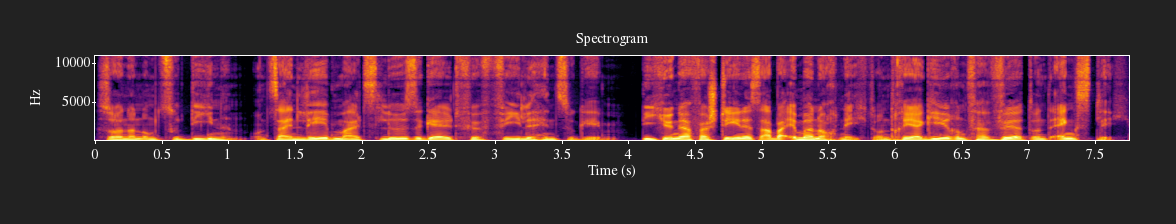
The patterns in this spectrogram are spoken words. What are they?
sondern um zu dienen und sein Leben als Lösegeld für viele hinzugeben. Die Jünger verstehen es aber immer noch nicht und reagieren verwirrt und ängstlich.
